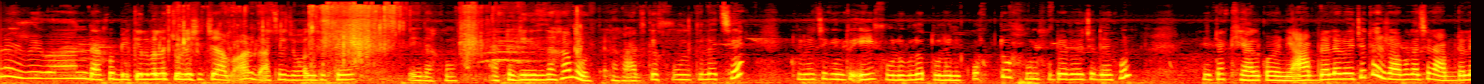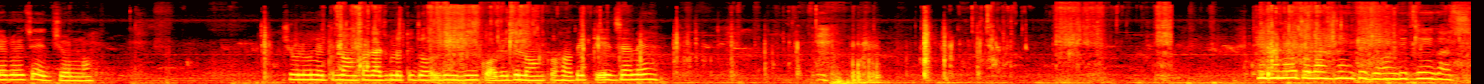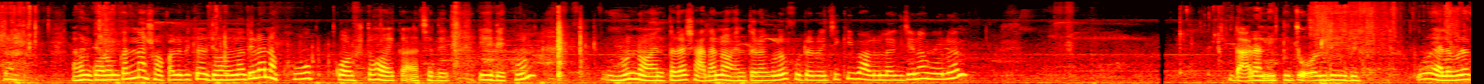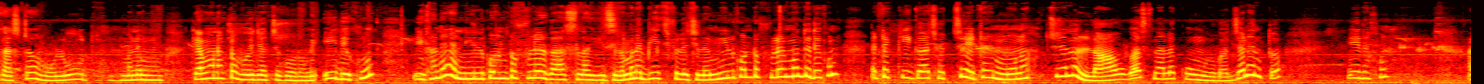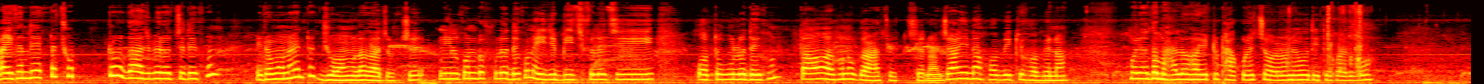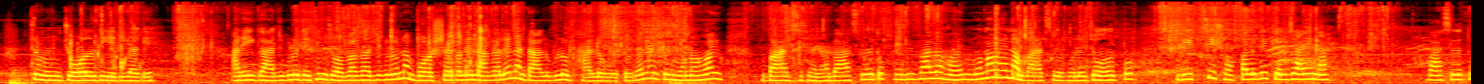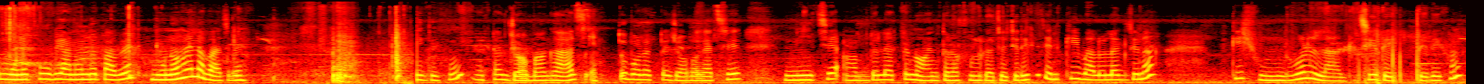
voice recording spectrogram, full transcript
Hello everyone দেখো বিকেলবেলা চলে এসেছে আবার গাছে জল দিতে। এই দেখো, একটা জিনিস দেখাবো? দেখো, আজকে ফুল তুলেছে। তুলেছে কিন্তু এই ফুলগুলো তুলেনি। কত ফুল ফুটে রয়েছে দেখুন। এটা খেয়াল করেনি। আপডালে রয়েছে তো জবা গাছের আপডালে রয়েছে, এর জন্য। চলুন একটু লঙ্কা গাছগুলোতে জল দিয়ে দিই, কবে যে লঙ্কা হবে, কে জানে? এখানেও চলে আসলাম একটু জল দিতে, গাছটা। এখন গরমকাল না, সকাল বিকাল জল না দিলে না খুব কষ্ট হয় গাছেদের। এই দেখুন এখন নয়নতারা, সাদা নয়নতারাগুলো ফুটে রয়েছে, কি ভালো লাগছে না বলুন? দাঁড়ান, একটু জল দিয়ে দিই। পুরো অ্যালোভেরা গাছটা হলুদ মানে কেমন একটা হয়ে যাচ্ছে গরমে। এই দেখুন, এখানে নীলকণ্ঠ ফুলের গাছ লাগিয়েছিলাম মানে বীজ ফেলেছিলাম। নীলকণ্ঠ ফুলের মধ্যে দেখুন, একটা কি গাছ হচ্ছে? এটা মনে হচ্ছে যেন লাউ গাছ, নাহলে কুমড়ো গাছ, জানেন তো? এই দেখুন, আর এখান থেকে একটা ছোট্ট গাছ বেরোচ্ছে, দেখুন। এটা মনে হয় একটা জংলা গাছ হচ্ছে। নীলকণ্ঠ ফুলে, দেখুন, এই যে বীজ ফেলেছি, কতগুলো, দেখুন, তাও এখনও গাছ হচ্ছে না। জানি না হবে কি হবে না। হলে তো ভালো হয়, একটু ঠাকুরের চরণেও দিতে পারব। চলুন, জল দিয়ে দিই আগে। আর এই গাছগুলো, দেখুন, জবা গাছগুলো না, বর্ষাকালে লাগালে না, ডালগুলো ভালো হতো। জানেন তো, মনে হয় বাঁচবে না। বাঁচলে তো খুবই ভালো হয়। মনে হয় না বাঁচবে বলে। জল তো দিচ্ছি সকাল বিকেল, জানি না। বাঁচলে তো মনে খুবই আনন্দ পাবে। মনে হয় না বাঁচবে? দেখুন, একটা জবা গাছ, এত বড় একটা জবা গাছের নিচে আবডালে একটা নয়নতারা ফুল গাছ হচ্ছে দেখেছেন? কি ভালো লাগছে না? কি সুন্দর লাগছে দেখতে, দেখুন।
